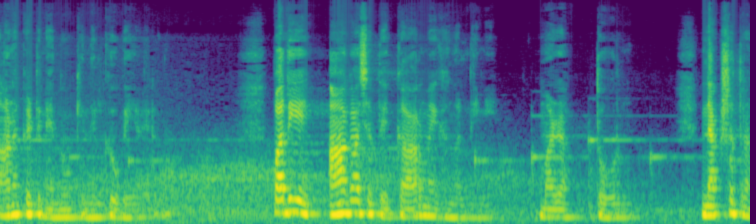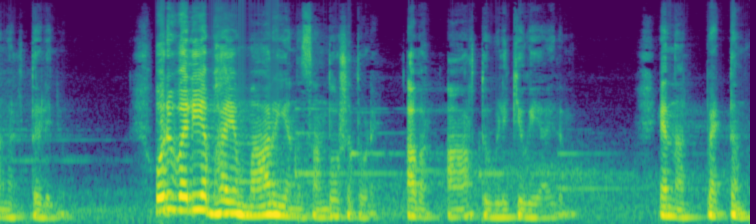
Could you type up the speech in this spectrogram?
അണക്കെട്ടിനെ നോക്കി നിൽക്കുകയായിരുന്നു. പതിയെ ആകാശത്തെ കാർമേഘങ്ങൾ നീങ്ങി. മഴ തോർന്നു. നക്ഷത്രങ്ങൾ തെളിഞ്ഞു. ഒരു വലിയ ഭയം മാറിയെന്ന സന്തോഷത്തോടെ അവർ ആർത്തു വിളിക്കുകയായിരുന്നു. എന്നാൽ പെട്ടെന്ന്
